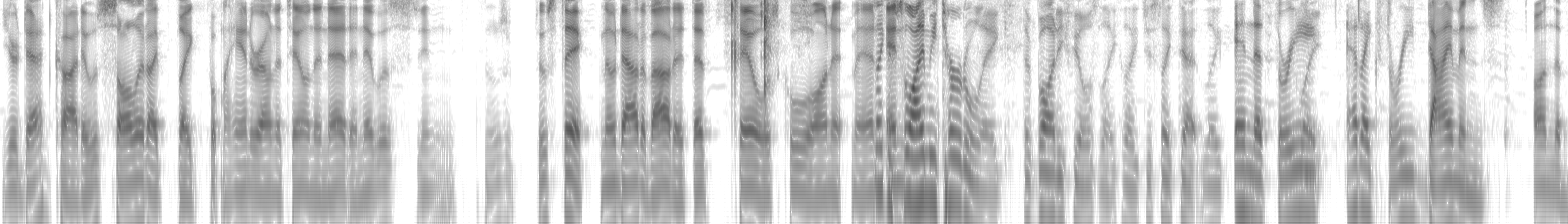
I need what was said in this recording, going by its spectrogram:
your dad caught, it was solid. I like put my hand around the tail in the net, and it was in It was, it was thick, no doubt about it. That tail was cool on it, man. It's like a slimy turtle leg. Their body feels like, like just like that. Like and the three like- had like three diamonds on the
